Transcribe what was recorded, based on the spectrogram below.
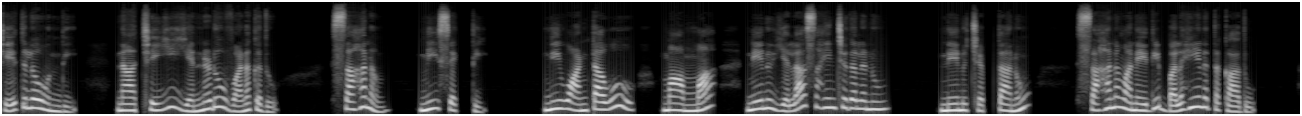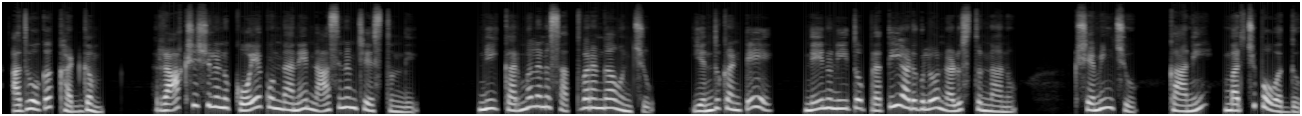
చేతిలో ఉంది. నా చెయ్యి ఎన్నడూ వణకదు. సహనం నీ శక్తి. నీవు అంటావు మా అమ్మా నేను ఎలా సహించగలను? నేను చెప్తాను సహనం అనేది బలహీనత కాదు. అది ఒక ఖడ్గం. రాక్షసులను కోయకుండానే నాశనం చేస్తుంది. నీ కర్మలను సత్వరంగా ఉంచు. ఎందుకంటే నేను నీతో ప్రతి అడుగులో నడుస్తున్నాను. క్షమించు కాని మర్చిపోవద్దు.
